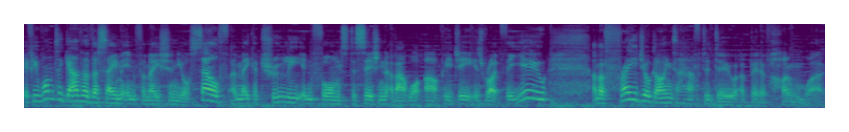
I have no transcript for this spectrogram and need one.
if you want to gather the same information yourself and make a truly informed decision about what RPG is right for you, I'm afraid you're going to have to do a bit of homework.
